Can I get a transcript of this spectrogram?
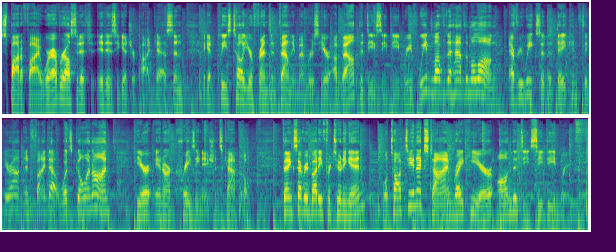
Spotify, wherever else it is you get your podcasts. And again, please tell your friends and family members here about the DC Debrief. We'd love to have them along every week so that they can figure out and find out what's going on here in our crazy nation's capital. Thanks, everybody, for tuning in. We'll talk to you next time right here on the DC Debrief.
